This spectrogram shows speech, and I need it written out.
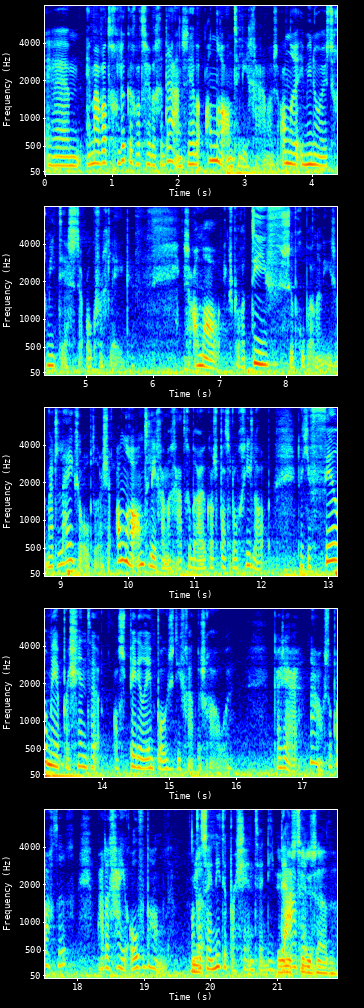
Ehm, en maar wat gelukkig wat ze hebben gedaan, ze hebben andere antilichamen, dus andere immunohistochemie-testen ook vergeleken. Is allemaal exploratief, subgroepanalyse. Maar het lijkt erop dat als je andere antilichamen gaat gebruiken als pathologielab, dat je veel meer patiënten als PDL1 positief gaat beschouwen. Kan je zeggen, nou is dat prachtig, maar dan ga je overbehandelen. Want dat zijn niet de patiënten die In de data studie zaten.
